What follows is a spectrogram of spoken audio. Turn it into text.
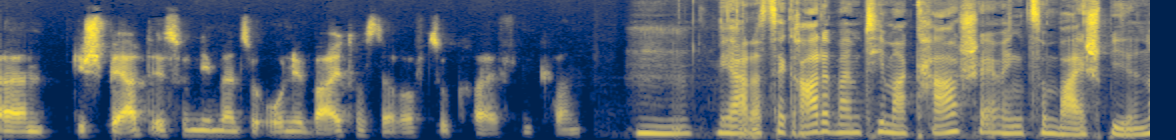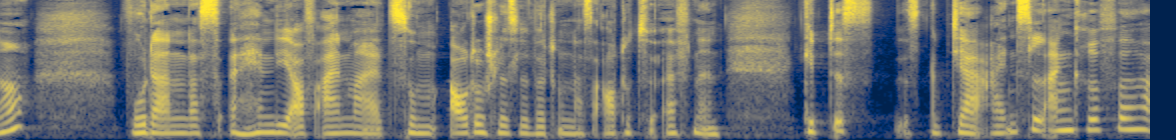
ähm, gesperrt ist und niemand so ohne weiteres darauf zugreifen kann. Hm. Ja, das ist ja gerade beim Thema Carsharing zum Beispiel, ne? Wo dann das Handy auf einmal zum Autoschlüssel wird, um das Auto zu öffnen. Gibt es, es gibt ja Einzelangriffe,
